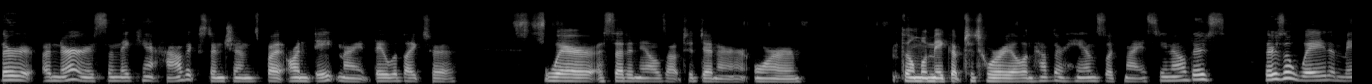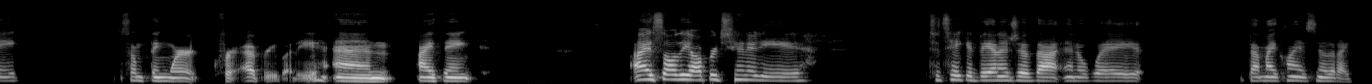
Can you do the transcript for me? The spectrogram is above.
they're a nurse and they can't have extensions, but on date night, they would like to wear a set of nails out to dinner or film a makeup tutorial and have their hands look nice. You know, there's there's a way to make something work for everybody. And I think I saw the opportunity to take advantage of that in a way that my clients know that I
